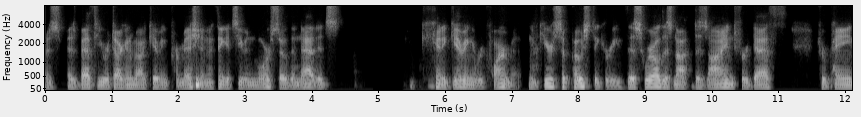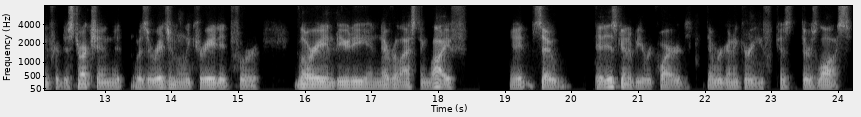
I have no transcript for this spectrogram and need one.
As as beth you were talking about giving permission. I think it's even more so than that. It's kind of giving a requirement. Like you're supposed to grieve. This world is not designed for death for pain for destruction it was originally created for glory and beauty and everlasting life it, so it is going to be required that we're going to grieve because there's loss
